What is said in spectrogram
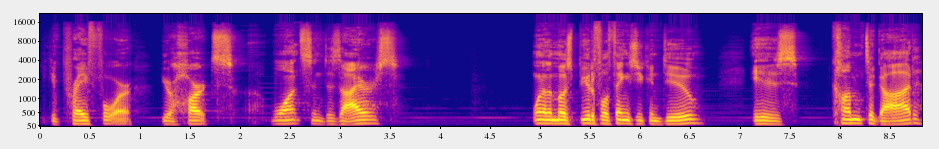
you can pray for your heart's wants and desires one of the most beautiful things you can do is come to God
